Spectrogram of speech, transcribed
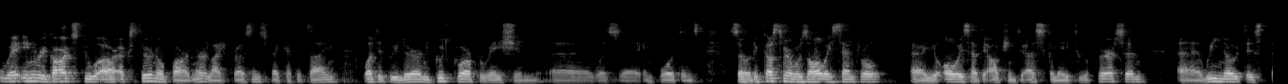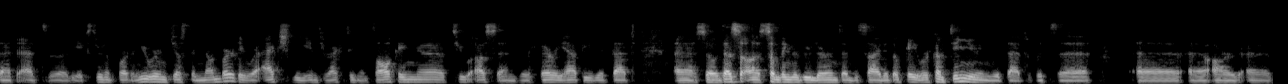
in regards to our external partner, Live Presence, back at the time, what did we learn? Good cooperation uh, was uh, important. So the customer was always central. Uh, you always had the option to escalate to a person. Uh, we noticed that at uh, the external partner, we weren't just a number, they were actually interacting and talking uh, to us, and we're very happy with that. Uh, so that's uh, something that we learned and decided, okay, we're continuing with that with uh, our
